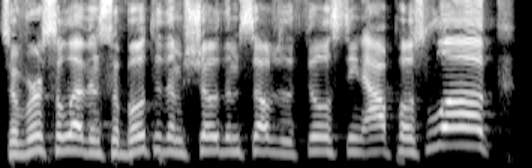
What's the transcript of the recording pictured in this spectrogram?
So verse 11, so both of them showed themselves to the Philistine outpost. Look,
